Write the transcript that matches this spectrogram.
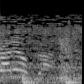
everybody else out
